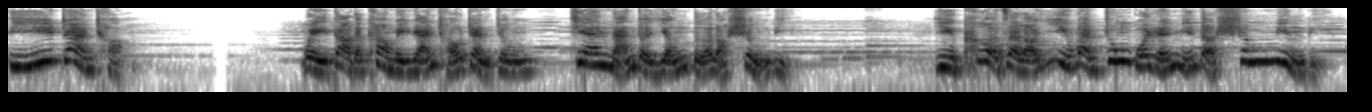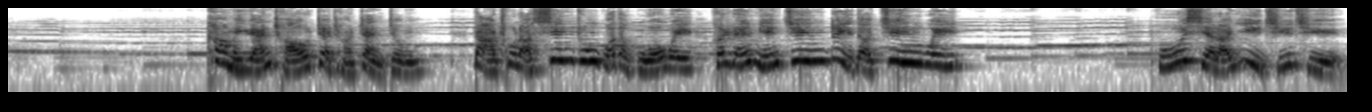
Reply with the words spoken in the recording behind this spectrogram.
敌战场。伟大的抗美援朝战争。艰难的赢得了胜利，已刻在了亿万中国人民的生命里。抗美援朝这场战争，打出了新中国的国威和人民军队的军威，谱写了一曲曲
